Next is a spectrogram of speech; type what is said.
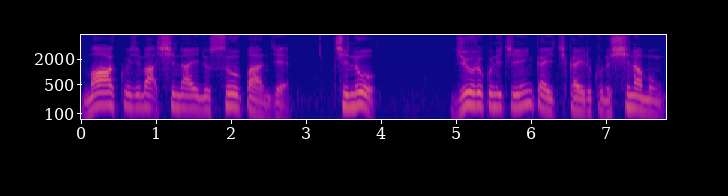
マーク島市内のスーパーンジェちぬ16日委員会近いるこのシナモン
